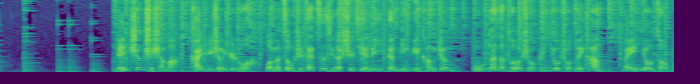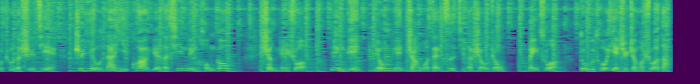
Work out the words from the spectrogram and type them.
人生是什么？看日升日落。我们总是在自己的世界里跟命运抗争，不断的左手跟右手对抗。没有走不出的世界，只有难以跨越的心灵鸿沟。圣人说，命运永远掌握在自己的手中。没错，赌徒也是这么说的。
